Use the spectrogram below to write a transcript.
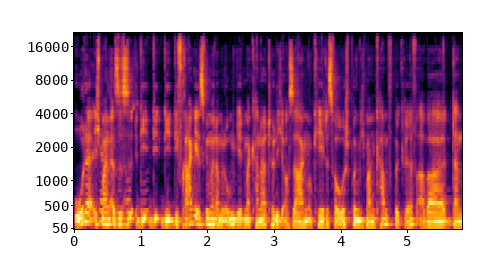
Oder ich ja, meine, also es, die, die, die Frage ist, wie man damit umgeht. Man kann natürlich auch sagen, okay, das war ursprünglich mal ein Kampfbegriff, aber dann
